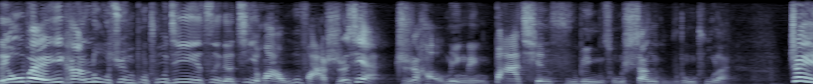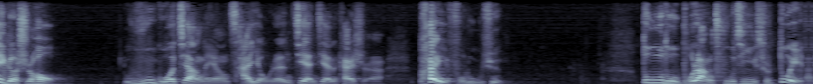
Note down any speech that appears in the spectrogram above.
刘备一看陆逊不出击，自己的计划无法实现，只好命令八千伏兵从山谷中出来。这个时候，吴国将领才有人渐渐的开始佩服陆逊。都督不让出击是对的。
